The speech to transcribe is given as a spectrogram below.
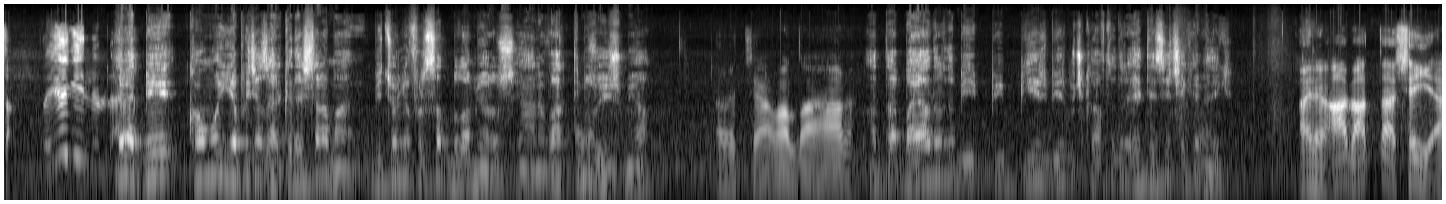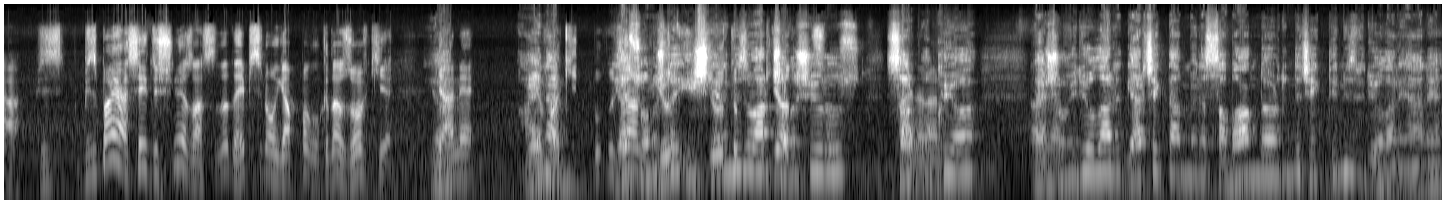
Taklaya gelirler. Evet bir konvoy yapacağız arkadaşlar ama bir türlü fırsat bulamıyoruz. Yani vaktimiz uyuşmuyor. Evet ya vallahi abi. Hatta bayağıdır da bir, bir, bir, bir buçuk haftadır ETS çekemedik. Aynen abi hatta şey ya biz biz bayağı şey düşünüyoruz aslında da hepsini o yapmak o kadar zor ki. Ya, yani e, Aynen. vakit bulacaksın. Ya sonuçta Yu- işlerimiz YouTube var, videosu- çalışıyoruz. Sarp Aynen, aynen. okuyor. Ya Aynen. şu videolar gerçekten böyle sabahın dördünde çektiğimiz videolar yani.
